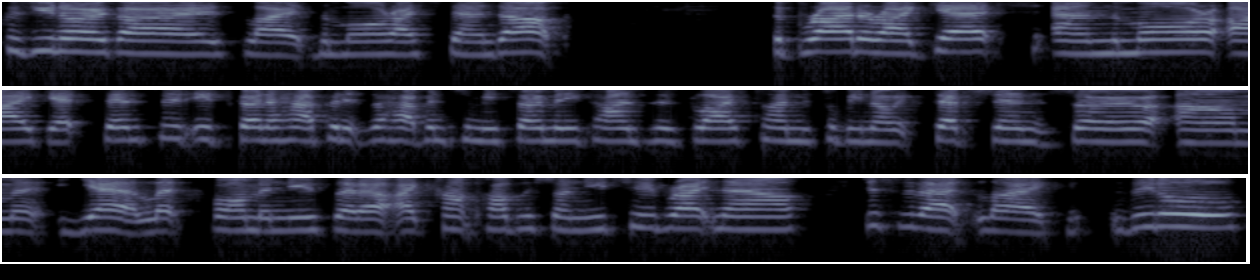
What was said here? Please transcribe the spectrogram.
Because you know, guys, like the more I stand up, the brighter I get and the more I get censored, it's going to happen. It's happened to me so many times in this lifetime. This will be no exception. So, um, yeah, let's form a newsletter. I can't publish on YouTube right now, just for that like little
